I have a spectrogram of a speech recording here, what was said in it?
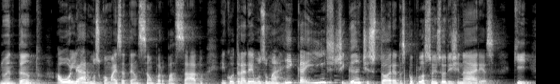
No entanto, ao olharmos com mais atenção para o passado, encontraremos uma rica e instigante história das populações originárias que,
